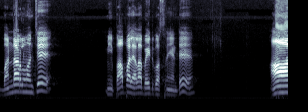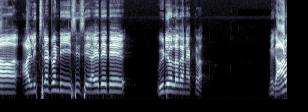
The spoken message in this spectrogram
బండారంలోంచే మీ పాపాలు ఎలా బయటకు వస్తున్నాయి అంటే వాళ్ళు ఇచ్చినటువంటి ఈ సీసీ ఏదైతే వీడియోలో కానీ ఎక్కడ మీకు ఆడ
